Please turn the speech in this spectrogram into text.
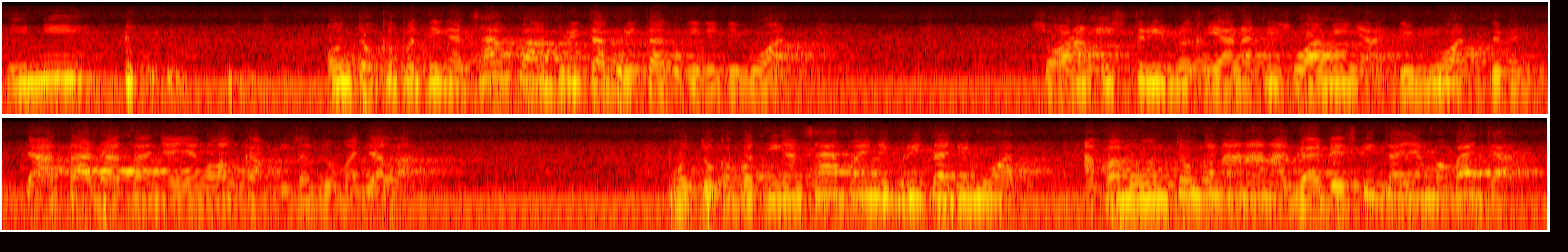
Ini untuk kepentingan siapa berita-berita begini dimuat? Seorang istri mengkhianati suaminya, dimuat dengan data-datanya yang lengkap di satu majalah. Untuk kepentingan siapa ini berita dimuat? Apa menguntungkan anak-anak gadis kita yang membaca?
